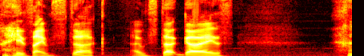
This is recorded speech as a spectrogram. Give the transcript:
Guys, I'm stuck. I'm stuck, guys. I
